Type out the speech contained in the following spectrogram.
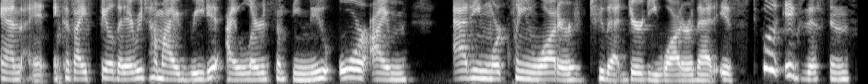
And because I feel that every time I read it, I learn something new or I'm adding more clean water to that dirty water that is still existence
